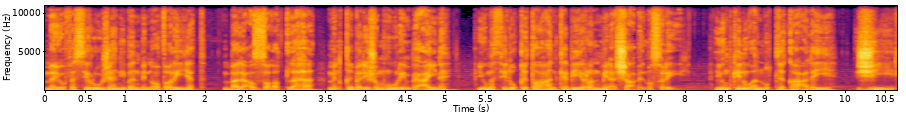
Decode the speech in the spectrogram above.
ما يفسر جانبا من نظرية بلع الزلط لها من قبل جمهور بعينه يمثل قطاعا كبيرا من الشعب المصري. يمكن أن نطلق عليه جيل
